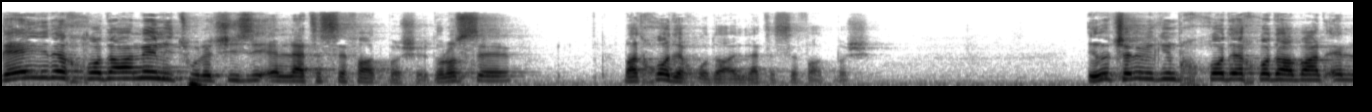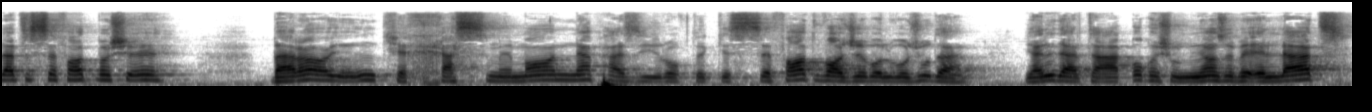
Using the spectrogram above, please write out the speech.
غیر خدا نمی‌تونه چیزی علت صفات باشه. درسته؟ باید خود خدا علت صفات باشه. اینو چرا میگیم خود خدا باید علت صفات باشه؟ برای اینکه خسم ما نپذیرفته که صفات واجب الوجودن. یعنی در تحققشون نیاز به علت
